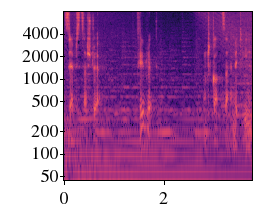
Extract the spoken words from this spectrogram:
selbst zerstören. Viel Glück und Gott sei mit Ihnen.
